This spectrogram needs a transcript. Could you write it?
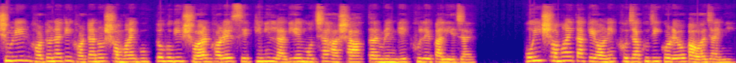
চুরির ঘটনাটি ঘটানোর সময় ভুক্তভোগীর শোয়ার ঘরের সেটকিনি লাগিয়ে মোছা আশা আক্তার মেন গেট খুলে পালিয়ে যায়। ওই সময় তাকে অনেক খোঁজাখুঁজি করেও পাওয়া যায়নি।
